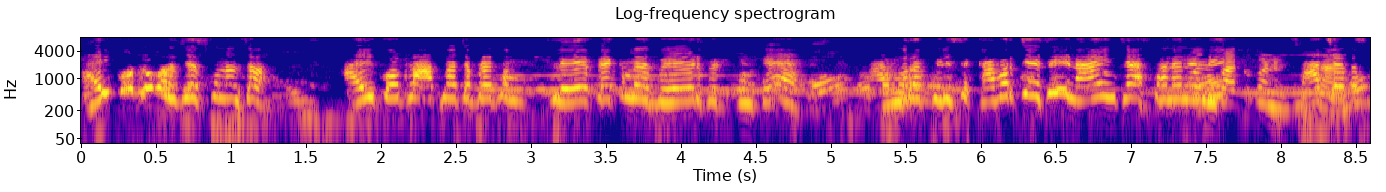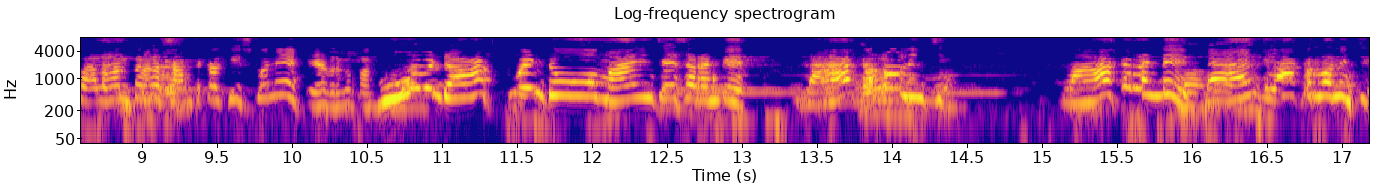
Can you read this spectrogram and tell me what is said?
హైకోర్టులో కూడా చేసుకున్నాను సార్ హైకోర్టులో ఆత్మహత్య ప్రయత్నం ప్లేపేక మీద వేడి పెట్టుకుంటే అందరూ పిలిచి కవర్ చేసి న్యాయం చేస్తానని నా చేత బలవంతంగా సంతకాలు తీసుకొని భూమి డాక్యుమెంట్ మాయం చేశారండి. లాకర్లో నుంచి. లాకర్ అండి బ్యాంక్ లాకర్లో నుంచి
